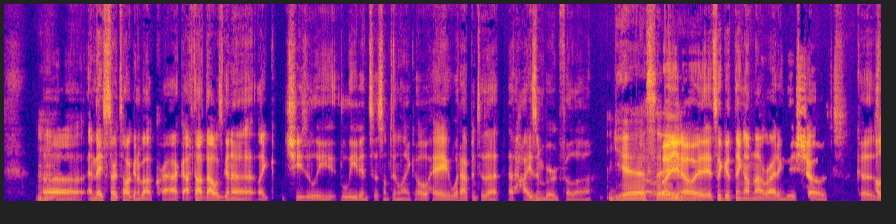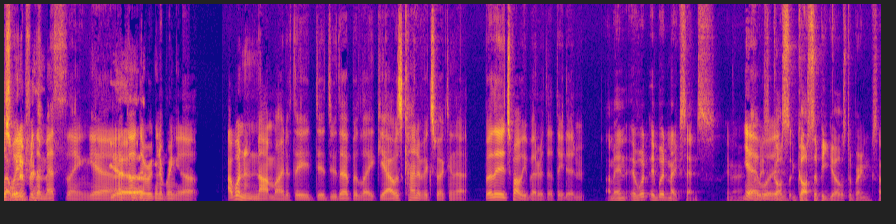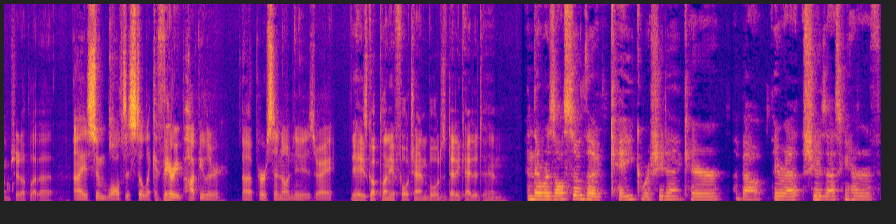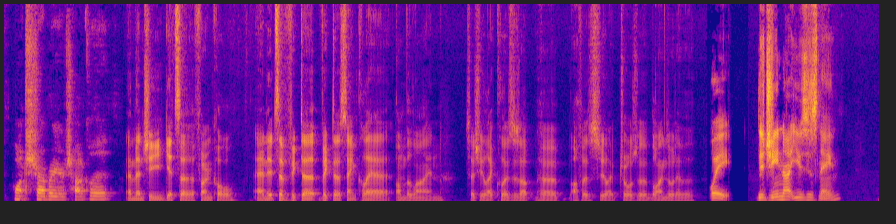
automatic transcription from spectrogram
Mhm. uh, and they start talking about crack. I thought that was gonna like cheesily lead into something like, "Oh, hey, what happened to that that Heisenberg fella?" Yeah, Oh, But you know, it's a good thing I'm not writing these shows because I was waiting for the meth thing. Yeah, I thought they were gonna bring it up. I wouldn't not mind if they did do that, but like, yeah, I was kind of expecting that. But it's probably better that they didn't. I mean, it would it would make sense, you know. Yeah, it these would. goss- gossipy girls to bring some shit up like that. I assume Walt is still like a very popular uh, person on news, right? Yeah, he's got plenty of 4chan boards dedicated to him. And there was also the cake where she didn't care about. They were at, she was asking her if want strawberry or chocolate. And then she gets a phone call, and it's a Victor Victor St. Clair on the line. So she like closes up her office. She like draws the blinds or whatever. Wait, did Gene not use his name?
